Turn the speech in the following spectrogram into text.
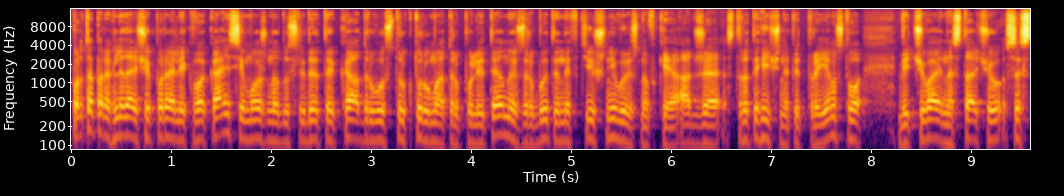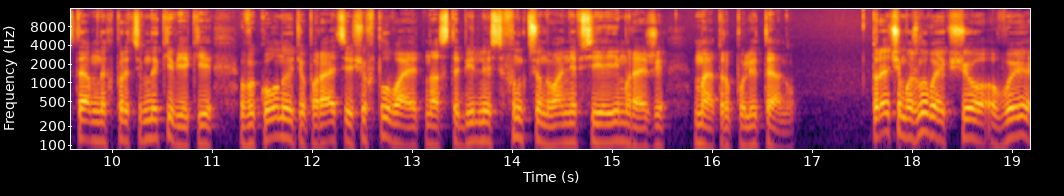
Проте, переглядаючи перелік вакансій, можна дослідити кадрову структуру метрополітену і зробити невтішні висновки, адже стратегічне підприємство відчуває нестачу системних працівників, які виконують операції, що впливають на стабільність функціонування всієї мережі метрополітену. До речі, можливо, якщо ви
